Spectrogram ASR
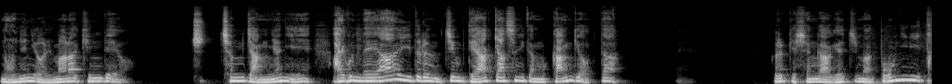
노년이 얼마나 긴데요. 청장년이 아이고 내 아이들은 지금 대학 갔으니까 뭐 관계없다. 예. 그렇게 생각했지만 본인이 다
